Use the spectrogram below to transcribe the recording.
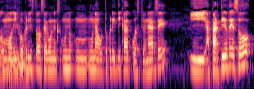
Como dijo. Cristo, hacer un ex- un- un- una autocrítica, cuestionarse y a partir de eso,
